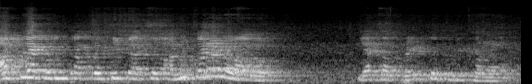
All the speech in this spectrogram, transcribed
आपल्याकडून त्या प्रतीकाचं अनुकरण व्हावं याचा प्रयत्न तुम्ही करावा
